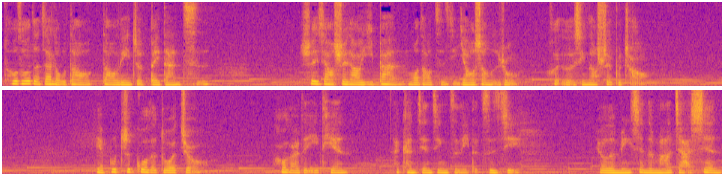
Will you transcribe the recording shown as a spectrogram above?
偷偷的在楼道倒立着背单词。睡觉睡到一半，摸到自己腰上的肉，会恶心到睡不着。也不知过了多久，后来的一天，他看见镜子里的自己，有了明显的马甲线、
